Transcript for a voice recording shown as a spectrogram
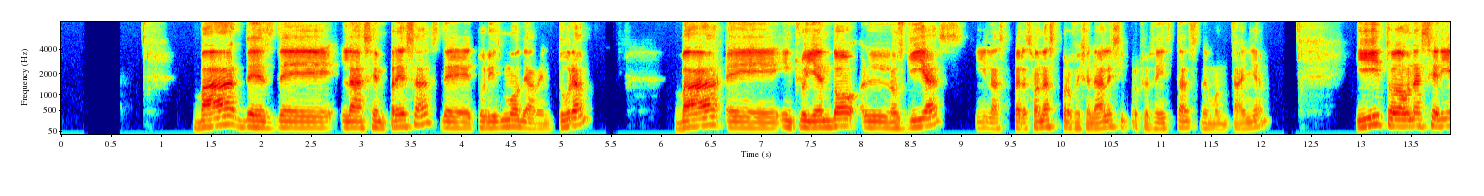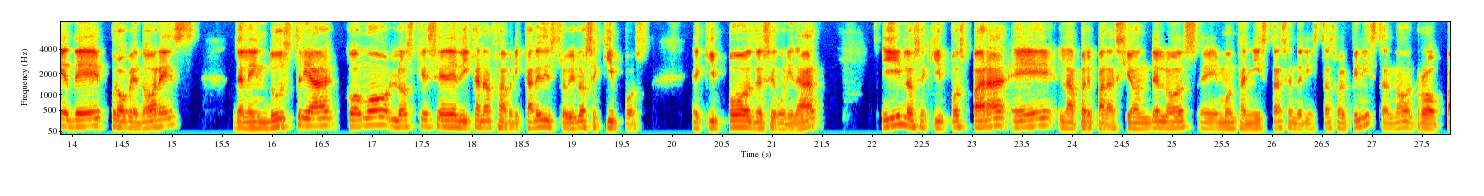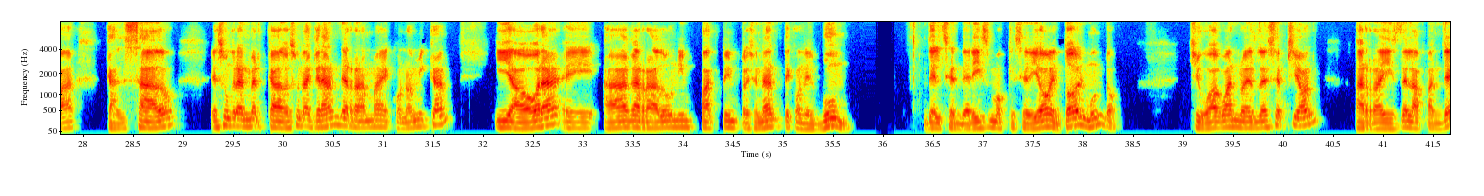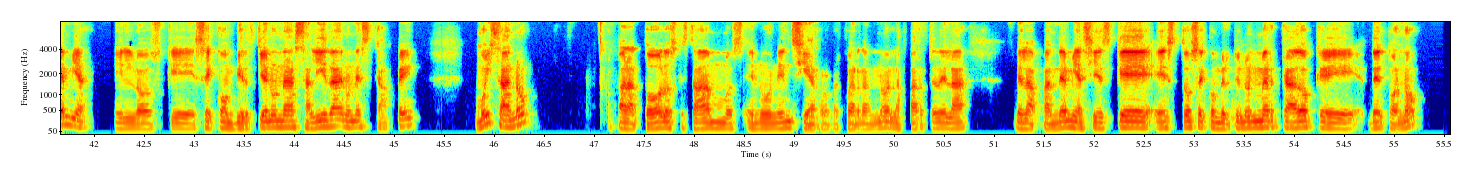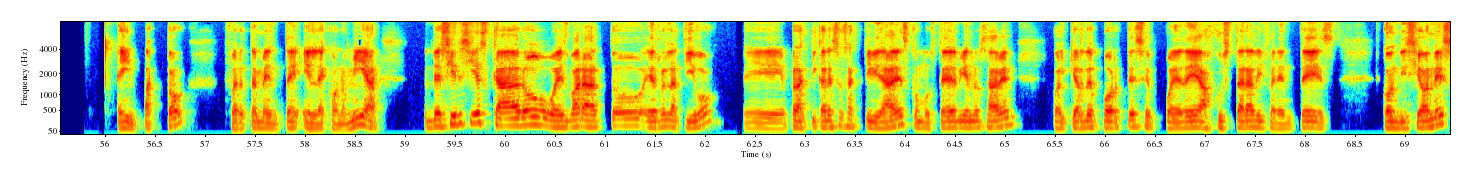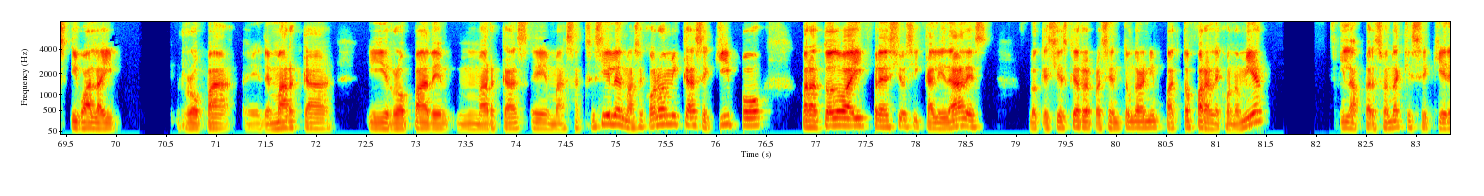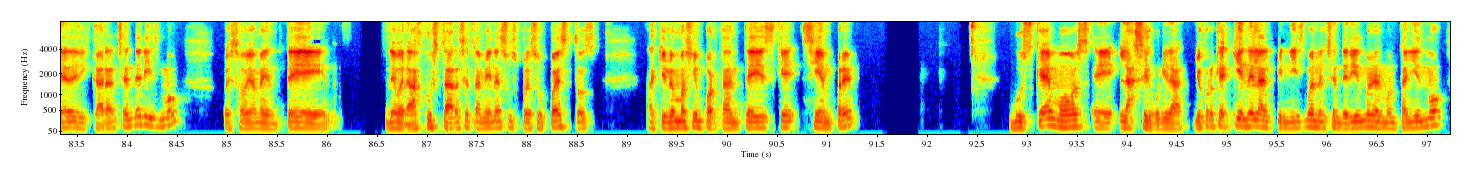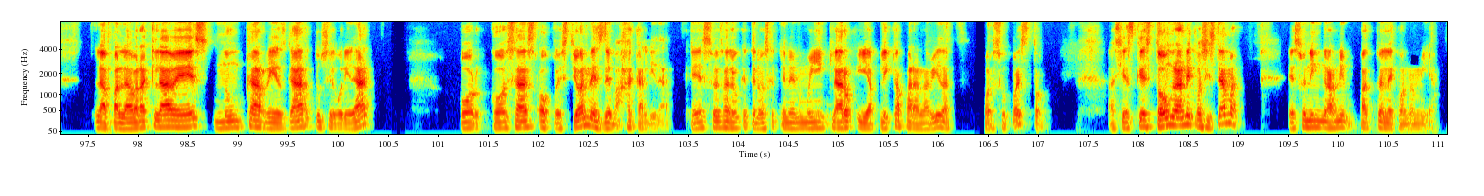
va desde las empresas de turismo de aventura, va eh, incluyendo los guías y las personas profesionales y profesionistas de montaña. Y toda una serie de proveedores de la industria como los que se dedican a fabricar y distribuir los equipos, equipos de seguridad, y los equipos para eh, la preparación de los eh, montañistas, senderistas o alpinistas, ¿no? Ropa, calzado, es un gran mercado, es una gran derrama económica y ahora eh, ha agarrado un impacto impresionante con el boom del senderismo que se dio en todo el mundo. Chihuahua no es la excepción a raíz de la pandemia, en los que se convirtió en una salida, en un escape muy sano para todos los que estábamos en un encierro, recuerdan, ¿no? La parte de la de la pandemia. Así es que esto se convirtió en un mercado que detonó e impactó fuertemente en la economía. Decir si es caro o es barato es relativo. Eh, practicar esas actividades, como ustedes bien lo saben, cualquier deporte se puede ajustar a diferentes condiciones. Igual hay ropa eh, de marca y ropa de marcas eh, más accesibles, más económicas, equipo. Para todo hay precios y calidades. Lo que sí es que representa un gran impacto para la economía y la persona que se quiere dedicar al senderismo, pues obviamente deberá ajustarse también a sus presupuestos. Aquí lo más importante es que siempre busquemos eh, la seguridad. Yo creo que aquí en el alpinismo, en el senderismo, en el montañismo, la palabra clave es nunca arriesgar tu seguridad por cosas o cuestiones de baja calidad. Eso es algo que tenemos que tener muy en claro y aplica para la vida, por supuesto. Así es que es todo un gran ecosistema, es un gran impacto en la economía.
